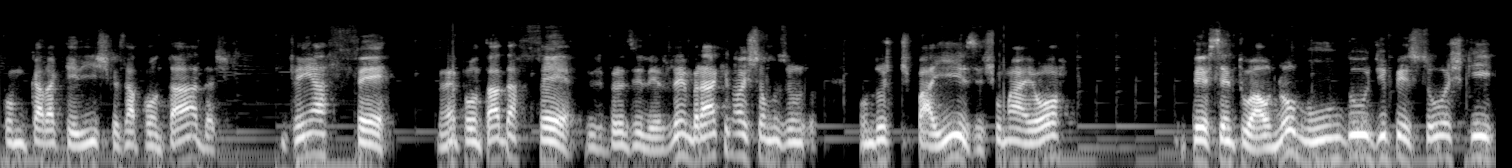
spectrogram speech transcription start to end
como características apontadas, vem a fé, né? apontada a fé dos brasileiros. Lembrar que nós somos um, um dos países com maior percentual no mundo de pessoas que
